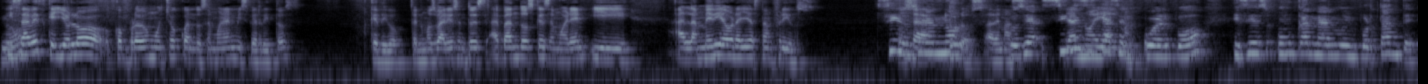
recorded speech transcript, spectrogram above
¿no? Y sabes que yo lo compruebo mucho cuando se mueren mis perritos, que digo, tenemos varios, entonces van dos que se mueren y a la media hora ya están fríos. Sí, o, sea, no. duros, además. O sea, sí Ya no necesitas el alma. cuerpo y sí es un canal muy importante,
